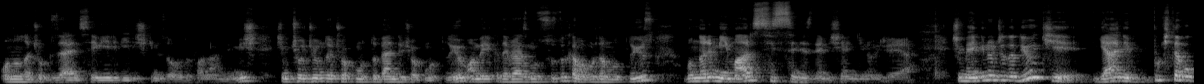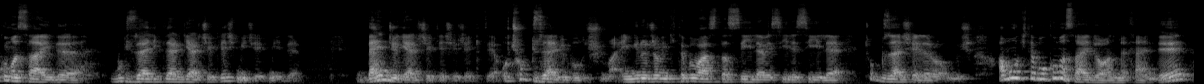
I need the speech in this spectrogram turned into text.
Onunla çok güzel seviyeli bir ilişkimiz oldu falan demiş. Şimdi çocuğum da çok mutlu, ben de çok mutluyum. Amerika'da biraz mutsuzluk ama burada mutluyuz. Bunların mimarı sizsiniz demiş Engin Hoca'ya. Şimdi Engin Hoca da diyor ki yani bu kitap okumasaydı bu güzellikler gerçekleşmeyecek miydi? bence gerçekleşecekti. O çok güzel bir buluşma. Engin Hoca'nın kitabı vasıtasıyla, vesilesiyle çok güzel şeyler olmuş. Ama o kitabı okumasaydı o hanımefendi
